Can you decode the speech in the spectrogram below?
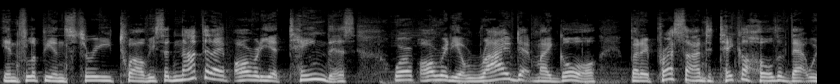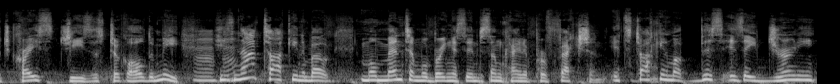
in Philippians 3:12 he said not that I've already attained this or I've already arrived at my goal but I press on to take a hold of that which Christ Jesus took a hold of me. Mm-hmm. He's not talking about momentum will bring us into some kind of perfection. It's talking about this is a journey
